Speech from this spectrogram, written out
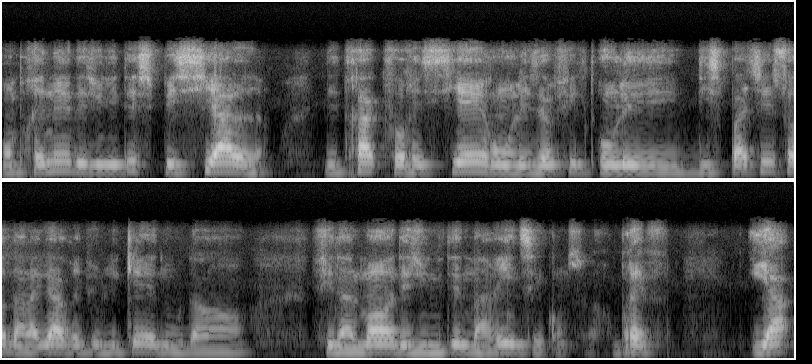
On prenait des unités spéciales, des tracts forestières, on les, on les dispatchait soit dans la garde républicaine ou dans finalement des unités de marine, c'est consorts. Bref, il y a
